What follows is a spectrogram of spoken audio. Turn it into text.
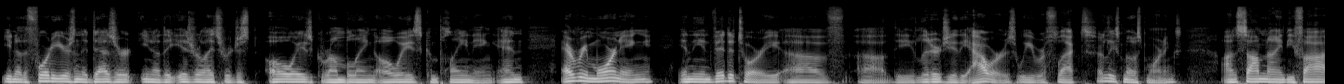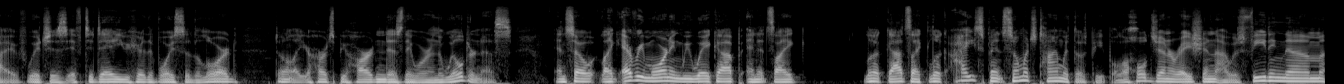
you know, the 40 years in the desert, you know, the Israelites were just always grumbling, always complaining. And every morning in the invitatory of uh, the Liturgy of the Hours, we reflect, or at least most mornings, on Psalm 95, which is, If today you hear the voice of the Lord, don't let your hearts be hardened as they were in the wilderness. And so, like, every morning we wake up and it's like, look, God's like, look, I spent so much time with those people, a whole generation. I was feeding them,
